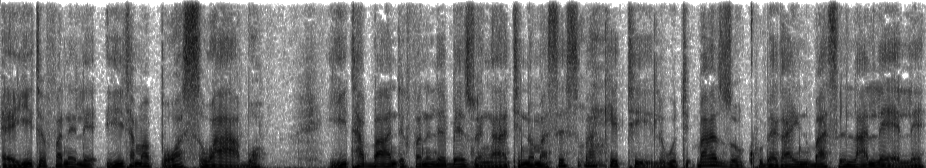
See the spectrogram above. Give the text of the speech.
Eh yithi fanele yithi ama boss wabo yithi abantu kufanele bezwe ngathi noma sesibakhethile ukuthi bazoqhubeka yini basilalele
